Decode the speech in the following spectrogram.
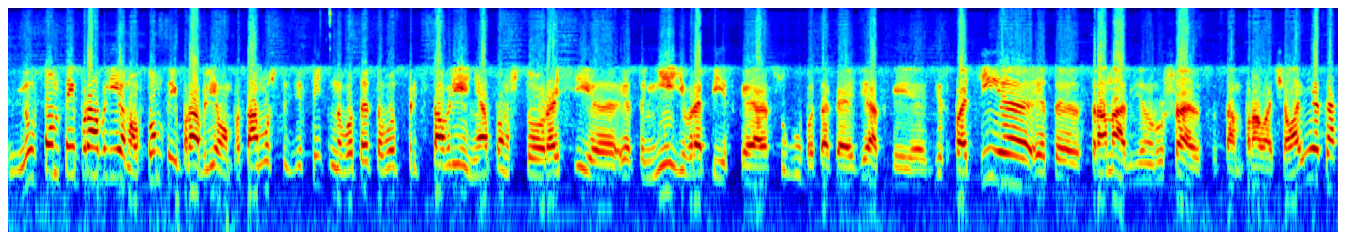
Ну, в том-то и проблема, в том-то и проблема, потому что действительно вот это вот представление о том, что Россия это не европейская, а сугубо такая азиатская деспотия, это страна, где нарушаются там права человека,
